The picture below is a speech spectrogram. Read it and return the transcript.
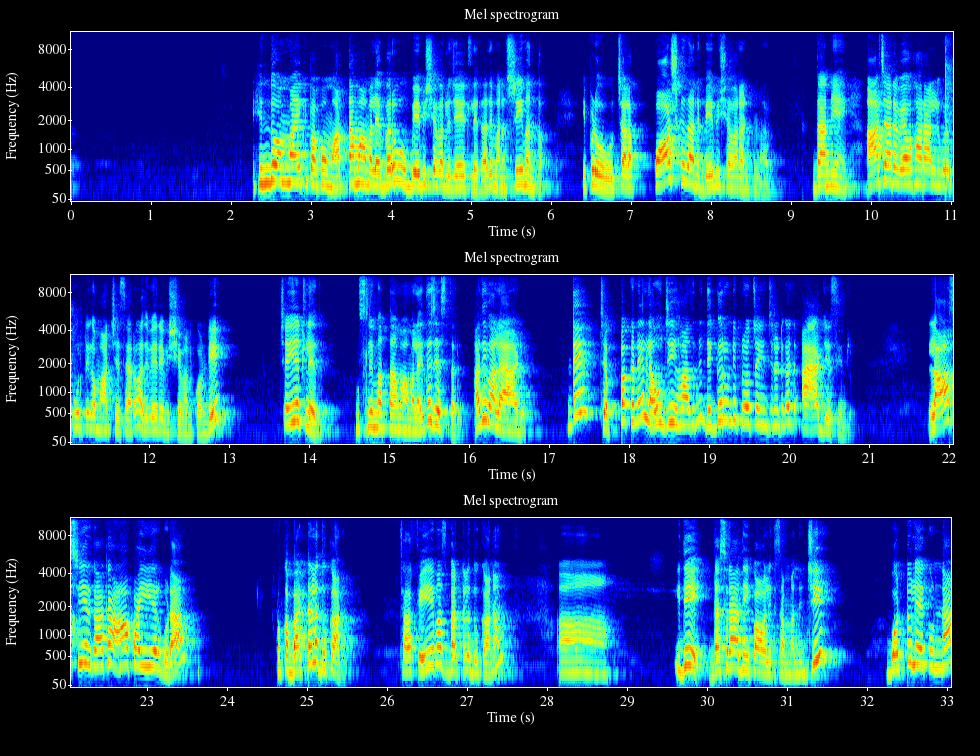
హిందూ అమ్మాయికి పాపం అత్తామామలు ఎవ్వరూ బేబీ షవర్లు చేయట్లేదు అదే మన శ్రీమంతం. ఇప్పుడు చాలా పాష్గా దాన్ని బేబీ షవర్ అంటున్నారు. దాన్ని ఆచార వ్యవహారాలను కూడా పూర్తిగా మార్చేశారు అది వేరే విషయం అనుకోండి. చేయట్లేదు. ముస్లిం అత్తామామలు అయితే చేస్తారు. అది వాళ్ళ యాడ్. అంటే చెప్పకనే లవ్ జిహాద్ని దగ్గరుండి ప్రోత్సహించినట్టుగా యాడ్ చేసిండ్రు. లాస్ట్ ఇయర్ కాక ఆ పై ఇయర్ కూడా ఒక బట్టల దుకాణం. చాలా ఫేమస్ బట్టల దుకాణం. ఇదే దసరా దీపావళికి సంబంధించి బొట్టు లేకుండా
